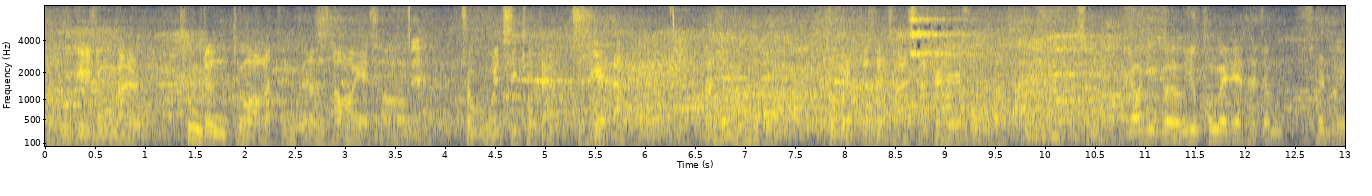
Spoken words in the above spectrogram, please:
조국이 정말 풍전등화 같은 그런 상황에서 네. 조국을 지켰다, 지키겠다고 하신 분들이 그분의 뜻을 잘 살펴내겠습니다. 어, 여기 그 유품에 대해서 좀 설명해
